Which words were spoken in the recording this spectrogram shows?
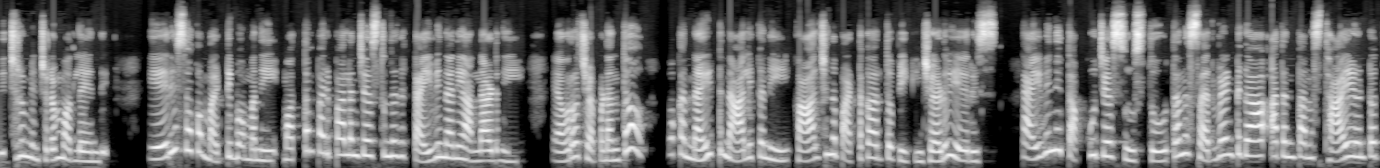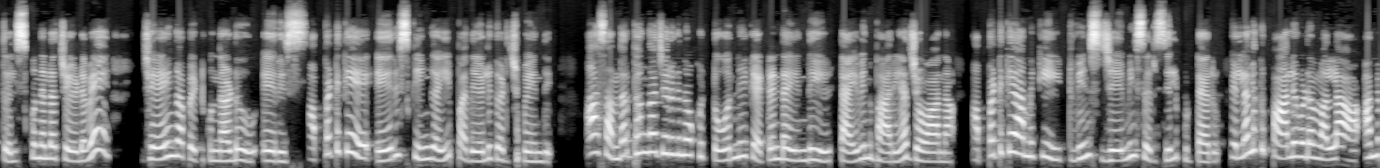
విజృంభించడం మొదలైంది. ఏరిస్ ఒక మట్టి బొమ్మని మొత్తం పరిపాలన చేస్తున్నది టైవిన్ అని అన్నాడని ఎవరో చెప్పడంతో ఒక నైట్ నాలికని కాల్చిన పట్టకారుతో పీకించాడు ఏరిస్. టైవిని తక్కువ చేసి చూస్తూ తన సర్వెంట్గా అతను తన స్థాయి ఏంటో తెలుసుకునేలా చేయడమే జయంగా పెట్టుకున్నాడు ఏరిస్. అప్పటికే ఏరిస్ కింగ్ అయి పదేళ్ళు గడిచిపోయింది. ఆ సందర్భంగా జరిగిన ఒక టోర్నీకి అటెండ్ అయింది టైవిన్ భార్య జోవానా అప్పటికే ఆమెకి ట్విన్స్ జేమీ సెర్సీలు పుట్టారు. పిల్లలకి పాలివ్వడం వల్ల ఆమె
